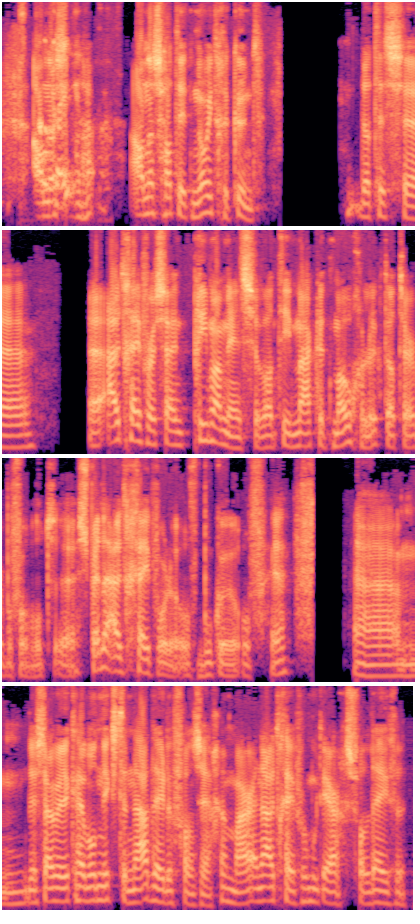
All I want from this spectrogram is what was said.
Anders, anders had dit nooit gekund. Dat is. eh, eh, uitgevers zijn prima mensen, want die maken het mogelijk dat er bijvoorbeeld eh, spellen uitgegeven worden of boeken. Of, hè. Ehm, dus daar wil ik helemaal niks ten nadele van zeggen. Maar een uitgever moet ergens van leven.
